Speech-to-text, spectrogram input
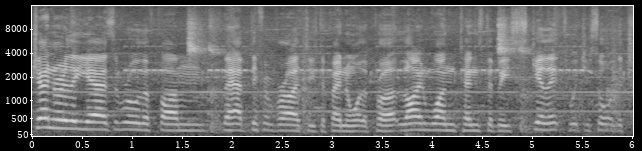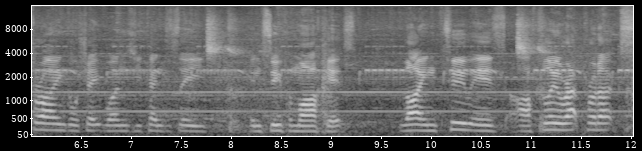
Generally, yeah, as a rule of thumb, they have different varieties depending on what the product. Line one tends to be skillets, which is sort of the triangle-shaped ones you tend to see in supermarkets. Line two is our flow wrap products,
